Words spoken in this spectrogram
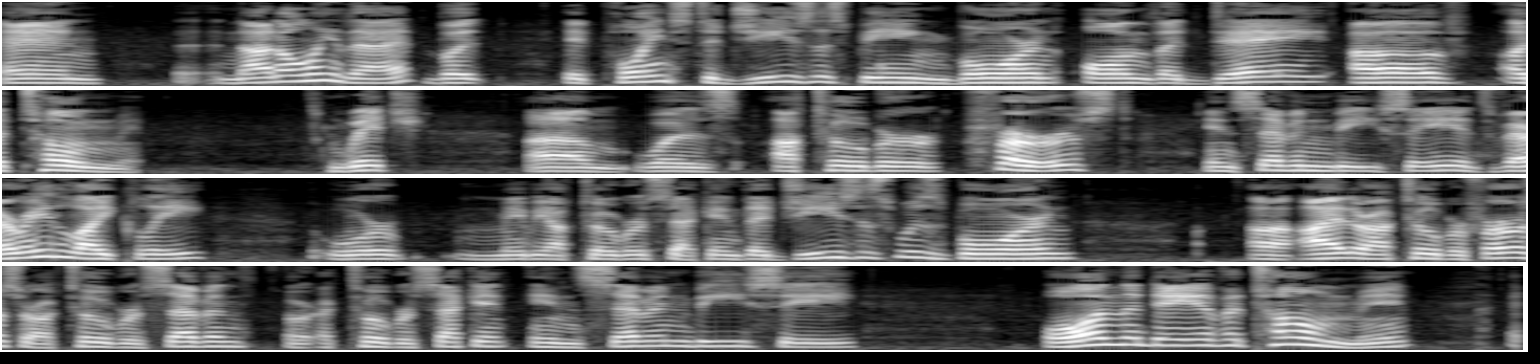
And uh, not only that, but it points to Jesus being born on the day of atonement, which um, was October 1st in 7 BC. It's very likely, or maybe October 2nd, that Jesus was born uh, either October 1st or October 7th or October 2nd in 7 BC on the Day of Atonement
